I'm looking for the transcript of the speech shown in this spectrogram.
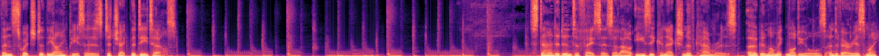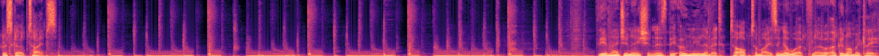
then switch to the eyepieces to check the details. Standard interfaces allow easy connection of cameras, ergonomic modules and various microscope types. The imagination is the only limit to optimizing a workflow ergonomically.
